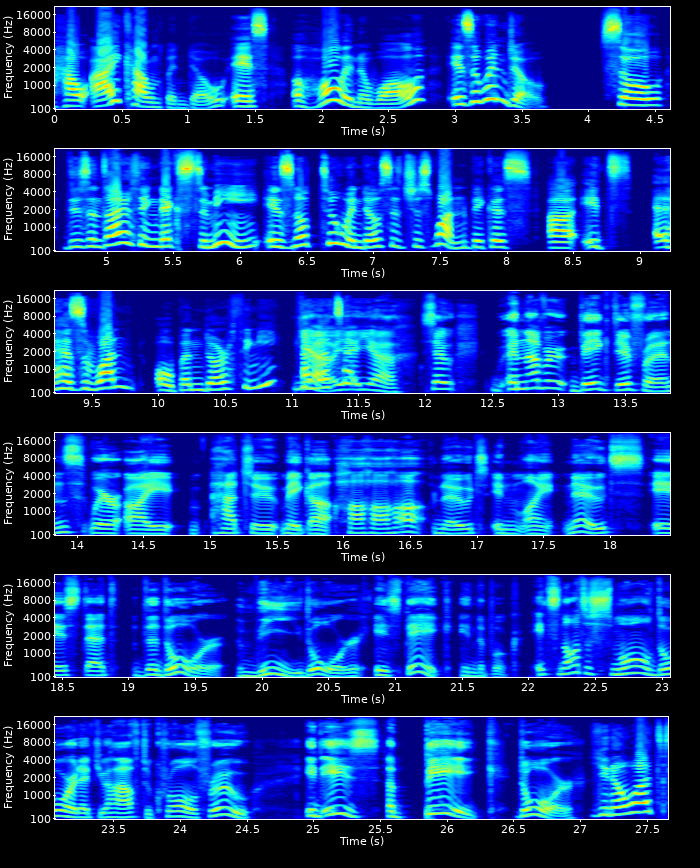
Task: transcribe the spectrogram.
how I count window is a hole in a wall is a window. So this entire thing next to me is not two windows, it's just one because uh, it's it has one open door thingy. Yeah, yeah, it. yeah. So another big difference where I had to make a ha ha ha note in my notes is that the door, the door, is big in the book. It's not a small door that you have to crawl through. It is a big door. You know what?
